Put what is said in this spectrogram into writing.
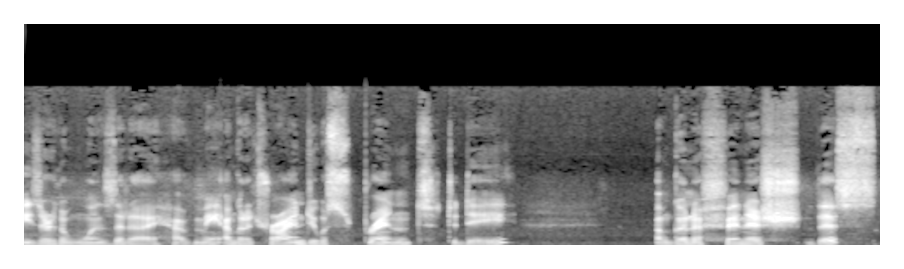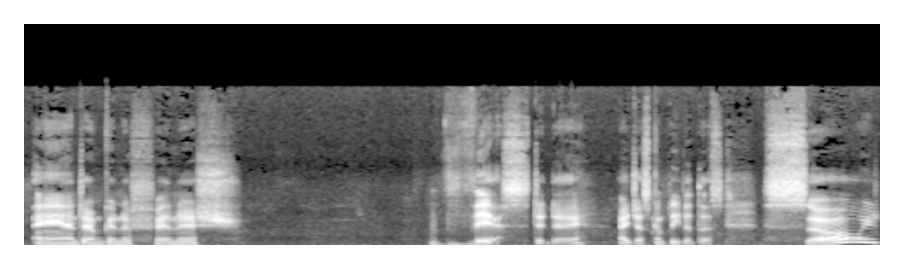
these are the ones that I have made. I'm going to try and do a sprint today. I'm going to finish this and I'm going to finish this today. I just completed this. So we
